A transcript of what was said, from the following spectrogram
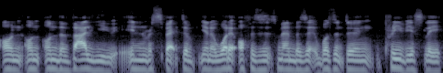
on, on, on the value in respect of you know what it offers its members that it wasn't doing previously.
